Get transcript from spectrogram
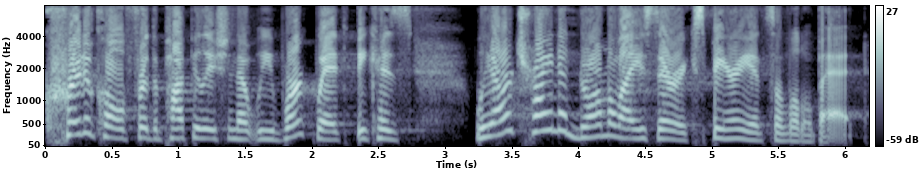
critical for the population that we work with because we are trying to normalize their experience a little bit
